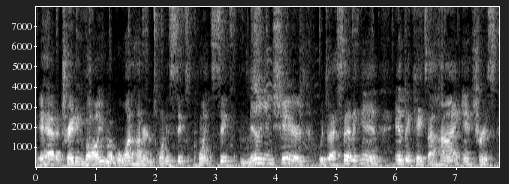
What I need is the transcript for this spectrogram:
It had a trading volume of 126.6 million shares, which I said again indicates a high interest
